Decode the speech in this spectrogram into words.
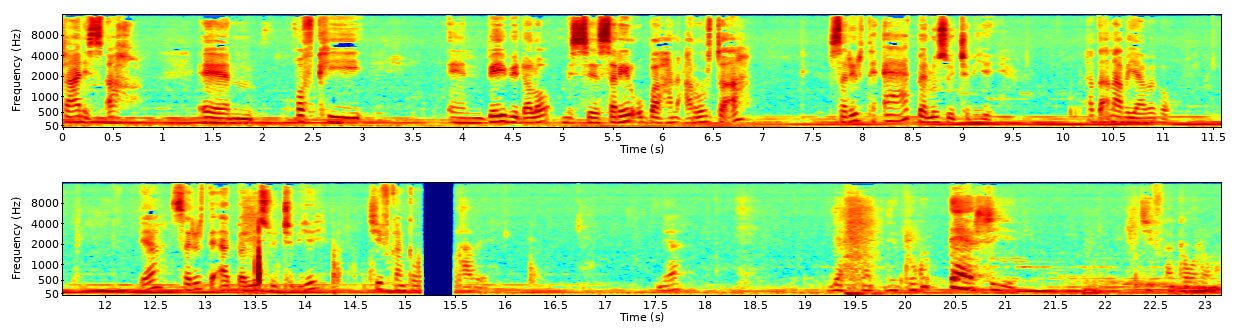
jaanis ah qofkii baby dhalo mise sariir u baahan carruurta ah sariirta aad baa loo soo jebiyey. Hadda anaaba yaababa ya sariirta aad baa loo soo jebiyey. Jiifkan ya. Daahkan dee kugu dhaarshaye jiifkan ka warama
